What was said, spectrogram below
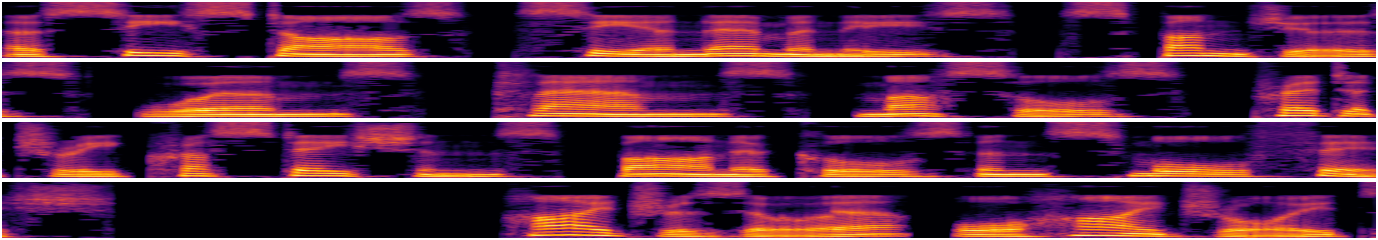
are sea stars, sea anemones, sponges, worms, clams, mussels, predatory crustaceans, barnacles and small fish. Hydrozoa, or hydroids,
